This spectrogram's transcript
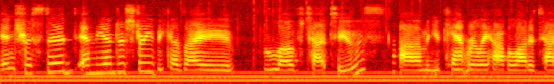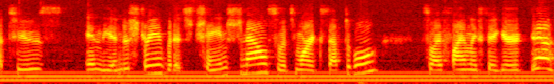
interested in the industry because I love tattoos, um, and you can't really have a lot of tattoos in the industry, but it's changed now, so it's more acceptable. So I finally figured, yeah,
